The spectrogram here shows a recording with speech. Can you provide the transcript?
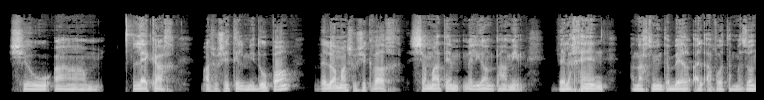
שהוא um, לקח, משהו שתלמדו פה, ולא משהו שכבר שמעתם מיליון פעמים. ולכן אנחנו נדבר על אבות המזון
